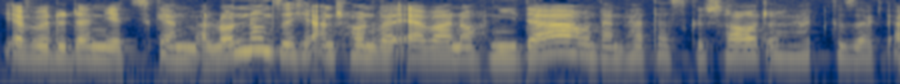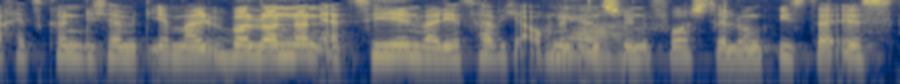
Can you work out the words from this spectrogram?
er würde dann jetzt gern mal London sich anschauen, weil er war noch nie da und dann hat das geschaut und hat gesagt, ach, jetzt könnte ich ja mit ihr mal über London erzählen, weil jetzt habe ich auch eine ja. ganz schöne Vorstellung, wie es da ist.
